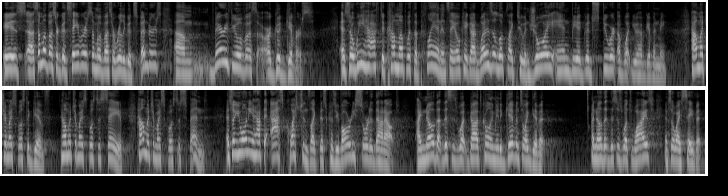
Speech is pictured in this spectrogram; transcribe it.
Is uh, some of us are good savers, some of us are really good spenders, um, very few of us are good givers. And so we have to come up with a plan and say, okay, God, what does it look like to enjoy and be a good steward of what you have given me? How much am I supposed to give? How much am I supposed to save? How much am I supposed to spend? And so you won't even have to ask questions like this because you've already sorted that out. I know that this is what God's calling me to give, and so I give it. I know that this is what's wise, and so I save it.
